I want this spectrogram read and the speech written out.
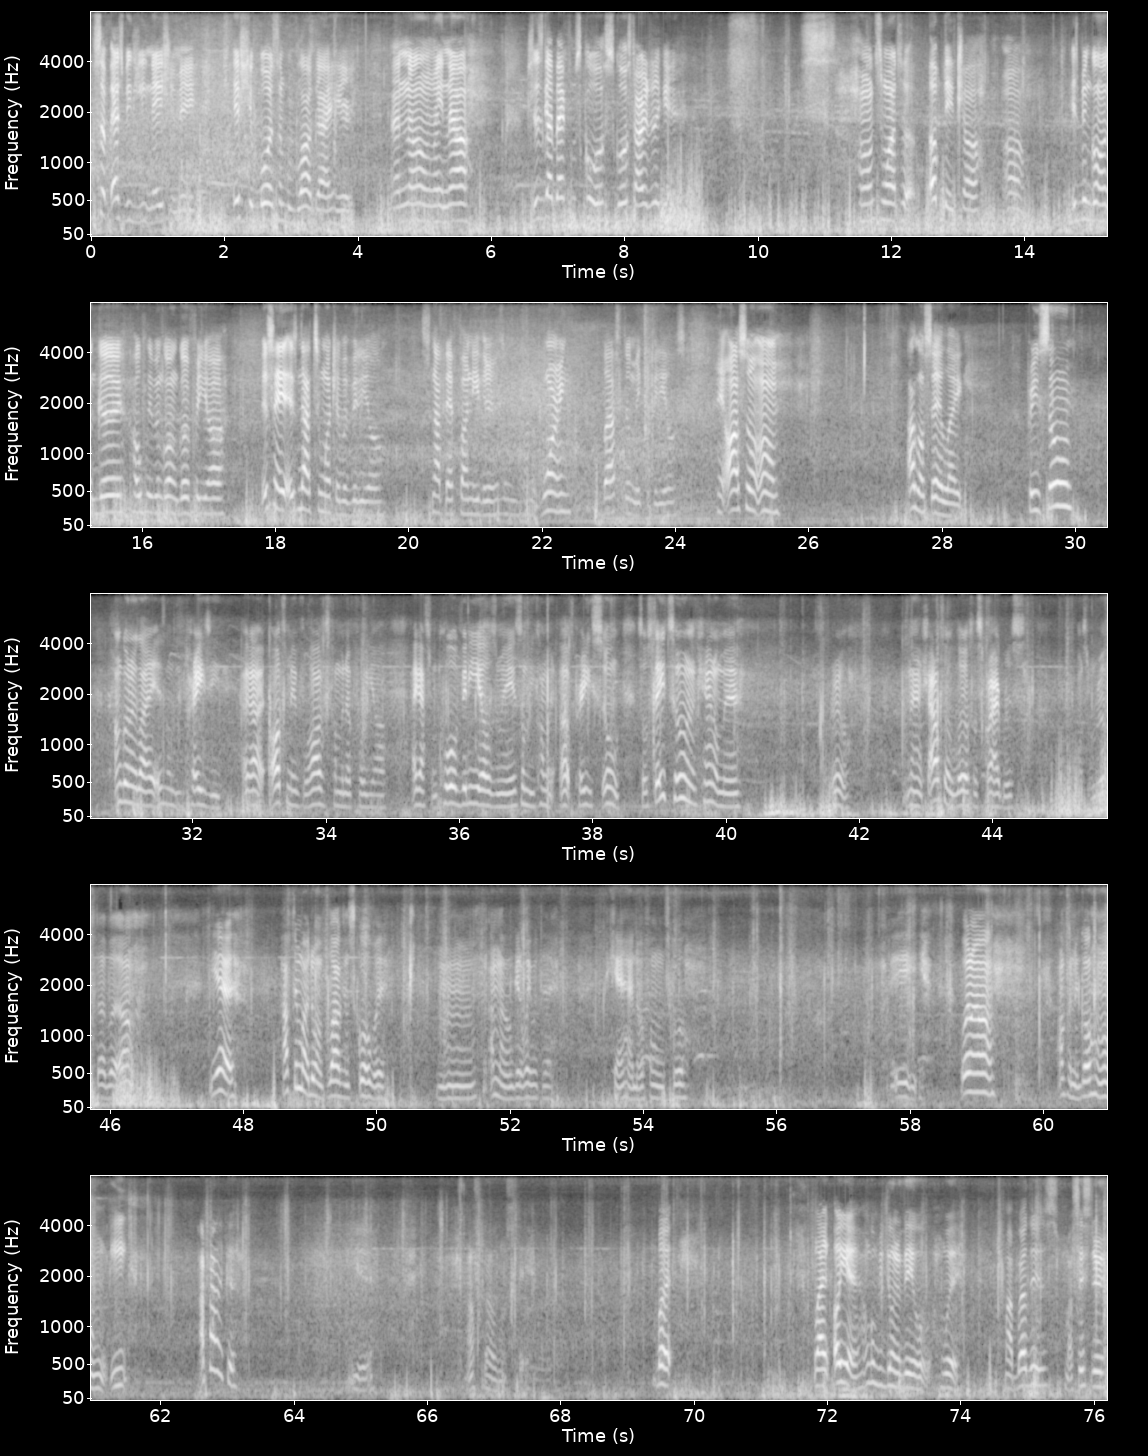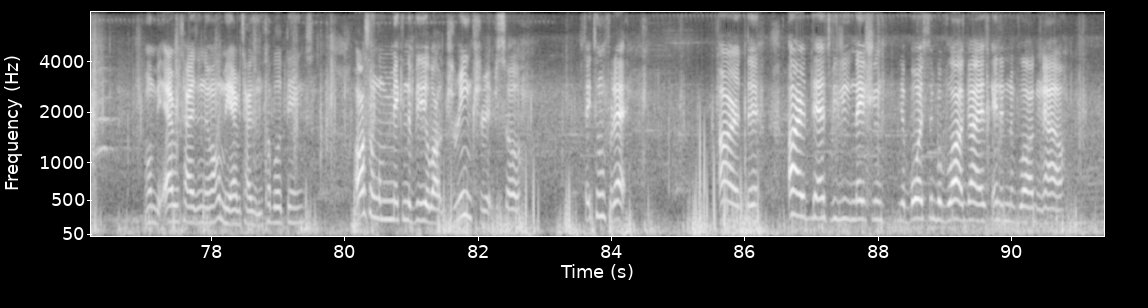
What's up, SVG Nation, man? It's your boy, Simple Vlog Guy here. I know right now, just got back from school. School started again. I just wanted to update y'all. Um, it's been going good. Hopefully, been going good for y'all. This ain't, it's not too much of a video. It's not that fun either. It's kind of boring, but I still make the videos. And also, um, I'm gonna say like pretty soon I'm gonna like it's gonna be crazy. I got ultimate vlogs coming up for y'all. I got some cool videos, man. It's gonna be coming up pretty soon. So stay tuned on the channel, man. For real. Man, shout out to the loyal subscribers on some real stuff. But um yeah. I was thinking about doing vlogs in school, but mm, I'm not gonna get away with that. I can't have no phone in school. Hey. Well, um, I'm finna go home, eat. I probably could. Yeah. I forgot I was gonna say. But, like, oh yeah, I'm gonna be doing a video with my brothers, my sister. I'm gonna be advertising them. I'm gonna be advertising a couple of things. Also, I'm gonna be making the video about dream trips. So, stay tuned for that. Alright then. Alright, that's VG Nation. Your boy Simple Vlog guy is ending the vlog now.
